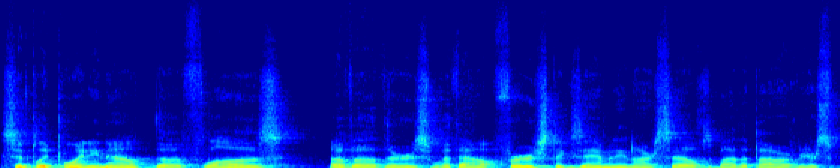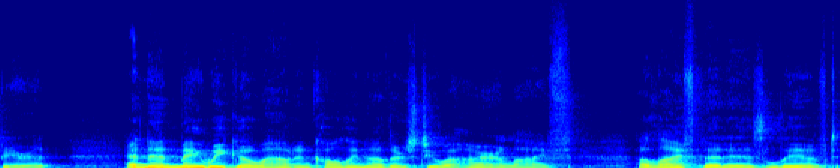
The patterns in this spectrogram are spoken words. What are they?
simply pointing out the flaws of others without first examining ourselves by the power of your Spirit. And then may we go out and calling others to a higher life, a life that is lived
